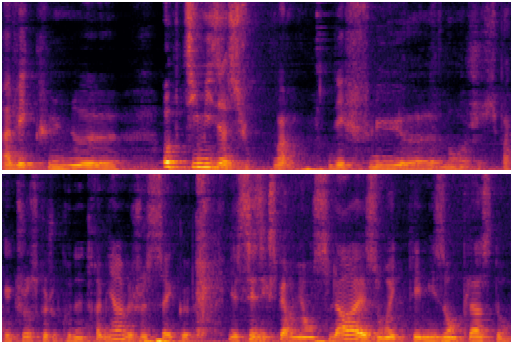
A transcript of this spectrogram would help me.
avec une euh, optimisation. Voilà, des flux. euh, bon, je sais pas quelque chose que je connais très bien, mais je sais que ces expériences-là, elles ont été mises en place dans,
